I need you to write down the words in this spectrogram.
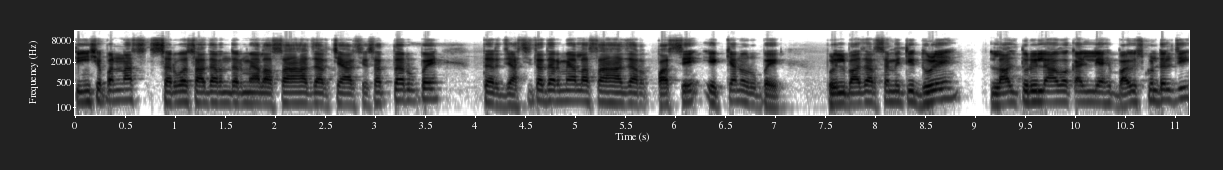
तीनशे पन्नास सर्वसाधारण दरम्याला सहा हजार चारशे सत्तर रुपये तर जास्तीच्या दरम्याला सहा हजार पाचशे एक्क्याण्णव रुपये. पुढील बाजार समिती धुळे लाल तुरीला आवक आलेली आहे बावीस क्विंटलची.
